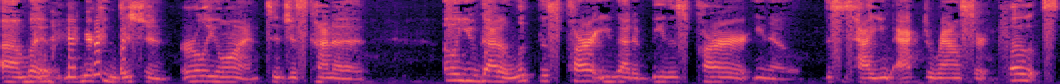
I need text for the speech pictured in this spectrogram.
Um, but you're conditioned early on to just kind of oh, you've got to look this part, you've got to be this part, you know, this is how you act around certain folks.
